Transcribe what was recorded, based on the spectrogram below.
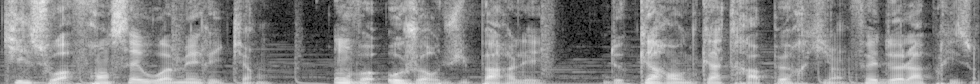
Qu'ils soient français ou américains, on va aujourd'hui parler de 44 rappeurs qui ont fait de la prison.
